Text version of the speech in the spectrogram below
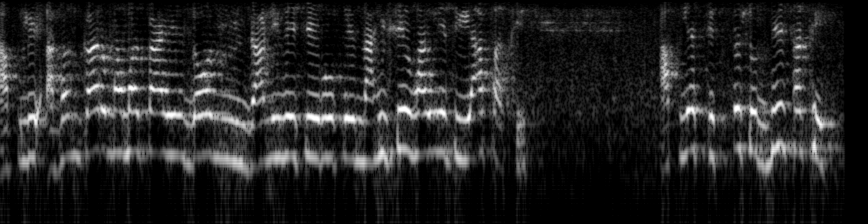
आपली अहंकार ममता ही दोन जाणीवेची रूपे नाहीशी व्हावीत यासाठी. आपल्या चित्तशुद्धीसाठी.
